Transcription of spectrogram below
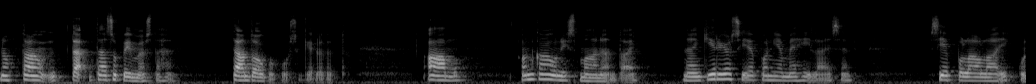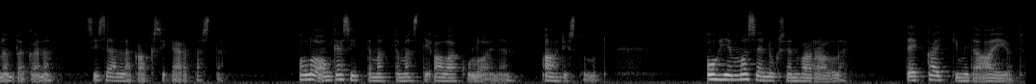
no tää, on, tää, tää sopii myös tähän. Tää on toukokuussa kirjoitettu. Aamu. On kaunis maanantai. Näin kirjo Siepon ja Mehiläisen. Sieppo laulaa ikkunan takana. Sisällä kaksi kärpästä. Olo on käsittämättömästi alakuloinen, ahdistunut. Ohje masennuksen varalle. Tee kaikki mitä aiot.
